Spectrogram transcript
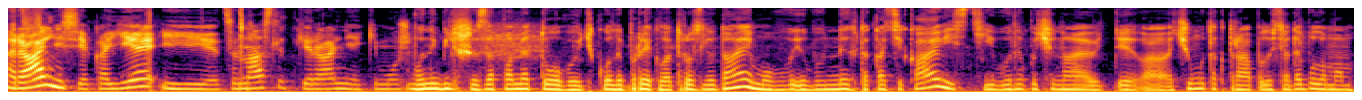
Реальність, яка є, і це наслідки реальні, які можуть вони більше запам'ятовують, коли приклад розглядаємо, в, в них така цікавість, і вони починають, е, а чому так трапилося, де була мама.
